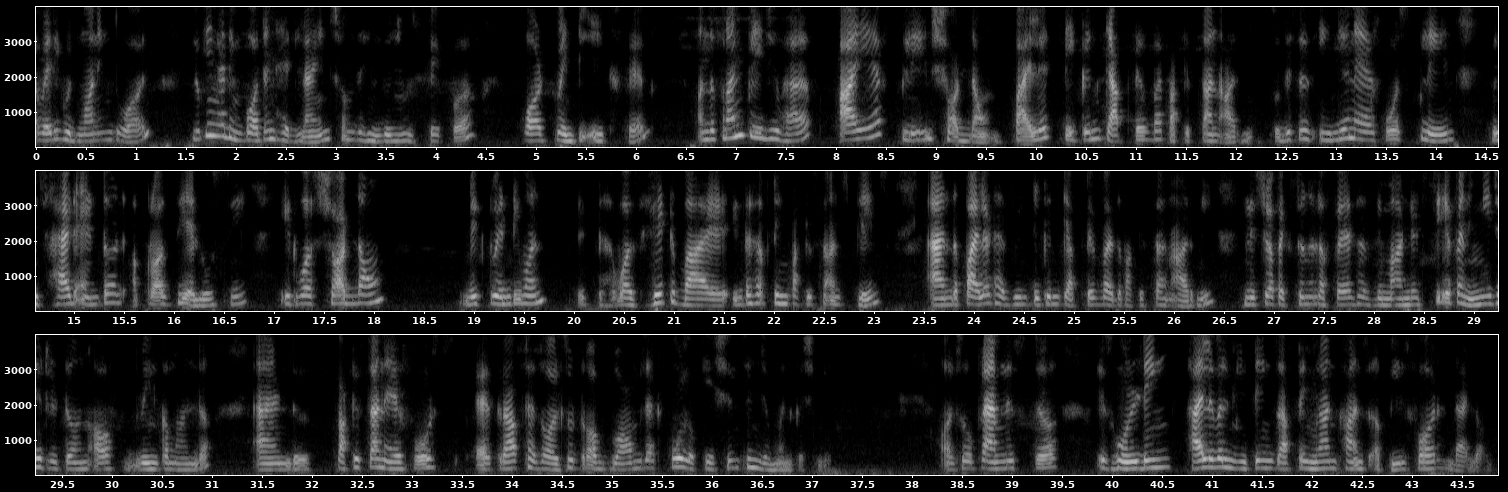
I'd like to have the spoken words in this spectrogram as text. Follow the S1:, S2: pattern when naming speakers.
S1: A very good morning to all. Looking at important headlines from the Hindu newspaper for 28th Feb. On the front page you have IAF plane shot down, pilot taken captive by Pakistan Army. So this is Indian Air Force plane which had entered across the LOC. It was shot down, MiG-21 it was hit by intercepting Pakistan's planes and the pilot has been taken captive by the Pakistan army. Ministry of External Affairs has demanded safe and immediate return of wing commander and Pakistan Air Force aircraft has also dropped bombs at four locations in Jammu and Kashmir. Also, Prime Minister is holding high-level meetings after Imran Khan's appeal for dialogue.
